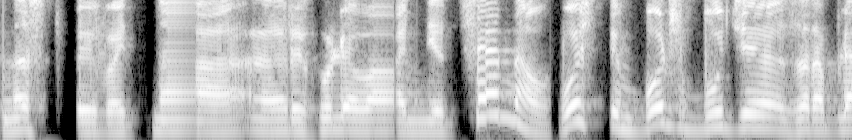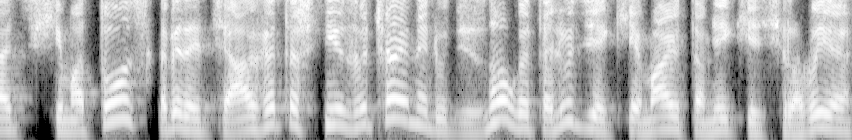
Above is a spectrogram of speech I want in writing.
настойваць на рэгуляванне ценаў вось тым больш будзе зарабляць схематоз. Ведаеце А гэта ж незвычайны людзі. Зноў гэта людзі якія маюць там нейкія сілавыя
